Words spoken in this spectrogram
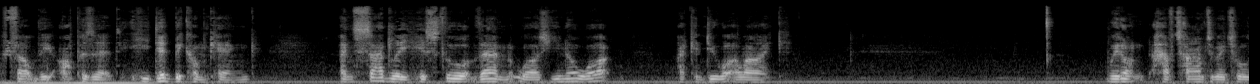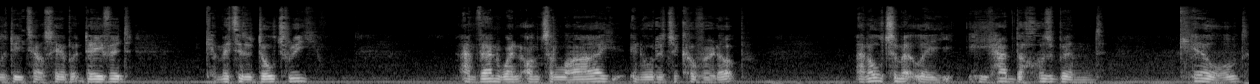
felt the opposite. He did become king, and sadly, his thought then was, you know what? I can do what I like. We don't have time to go into all the details here, but David committed adultery and then went on to lie in order to cover it up and ultimately he had the husband killed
